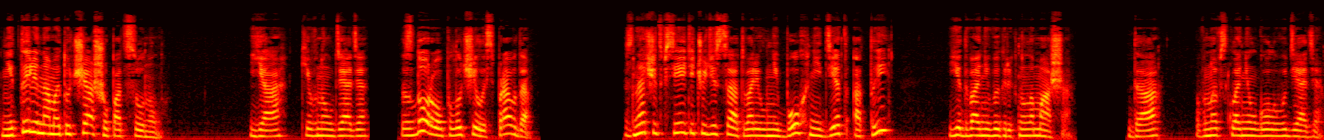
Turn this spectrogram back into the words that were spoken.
не ты ли нам эту чашу подсунул?» «Я», — кивнул дядя. «Здорово получилось, правда?» «Значит, все эти чудеса творил не бог, не дед, а ты?» Едва не выкрикнула Маша. «Да», — вновь склонил голову дядя.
